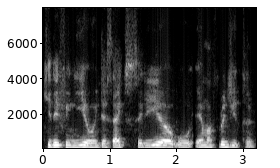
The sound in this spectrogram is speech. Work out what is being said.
que definia o intersexo seria o hermafrodita.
